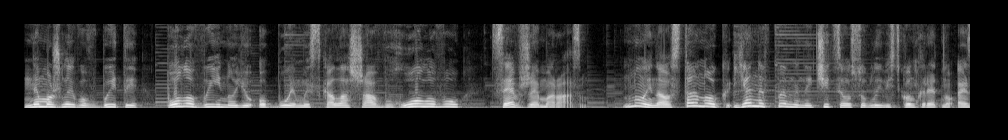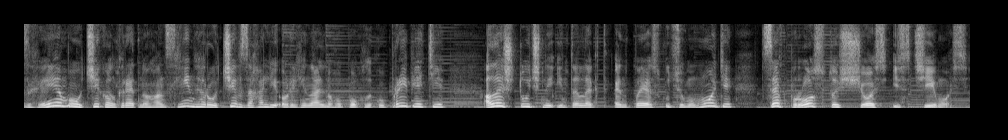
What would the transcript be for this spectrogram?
неможливо вбити половиною обойми з калаша в голову, це вже маразм. Ну і наостанок, я не впевнений, чи це особливість конкретно СГМу, чи конкретно ганслінгеру, чи взагалі оригінального поклику Прип'яті, але штучний інтелект НПС у цьому моді це просто щось із чимось.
